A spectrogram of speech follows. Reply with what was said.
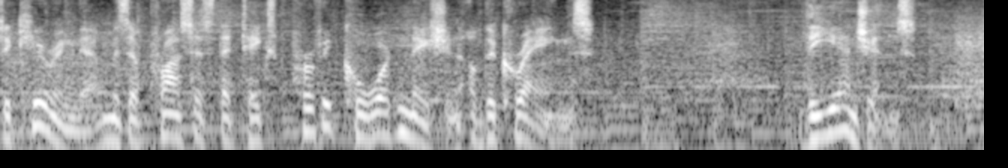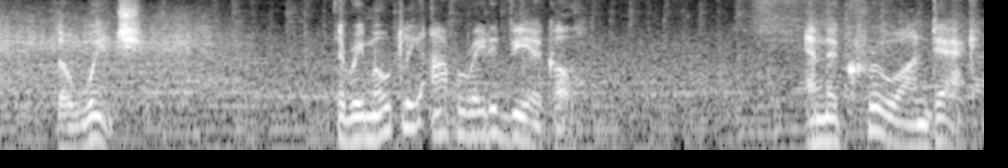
Securing them is a process that takes perfect coordination of the cranes, the engines, the winch, the remotely operated vehicle, and the crew on deck.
